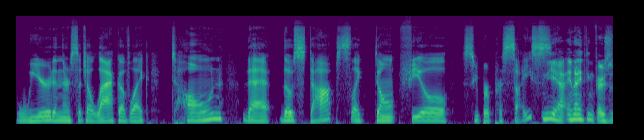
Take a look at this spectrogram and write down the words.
weird and there's such a lack of like tone that those stops like don't feel super precise. Yeah, and I think there's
